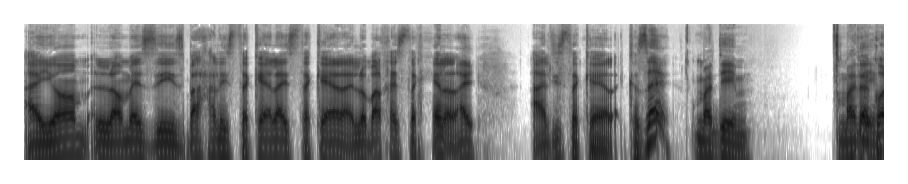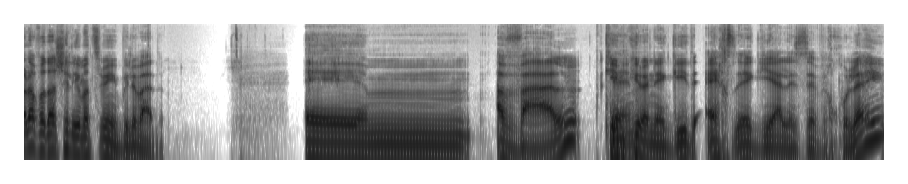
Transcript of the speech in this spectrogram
היום לא מזיז בא לך להסתכל עליי תסתכל עליי לא בא לך להסתכל עליי אל תסתכל כזה. מדהים. מדהים. והכל עבודה שלי עם עצמי בלבד. אמ, אבל כן. אם כאילו אני אגיד איך זה הגיע לזה וכולי.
